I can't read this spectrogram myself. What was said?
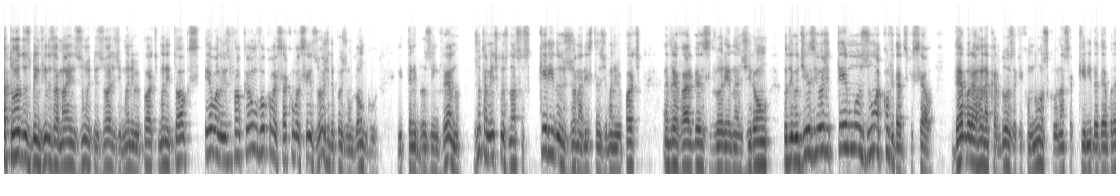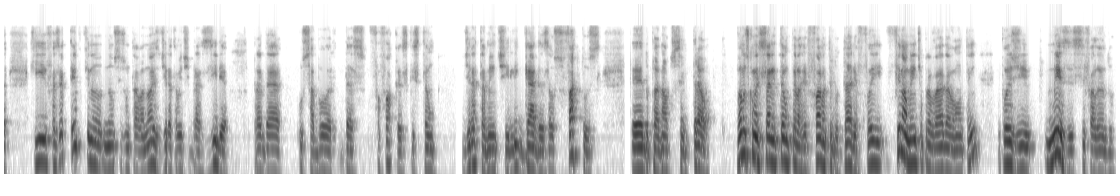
Olá a todos, bem-vindos a mais um episódio de Money Report Money Talks. Eu, Aloysio Falcão, vou conversar com vocês hoje, depois de um longo e tenebroso inverno, juntamente com os nossos queridos jornalistas de Money Report, André Vargas, Lorena Giron, Rodrigo Dias, e hoje temos uma convidada especial, Débora Hanna Cardoso, aqui conosco, nossa querida Débora, que fazia tempo que não, não se juntava a nós, diretamente de Brasília, para dar o sabor das fofocas que estão diretamente ligadas aos fatos eh, do Planalto Central. Vamos começar então pela reforma tributária. Foi finalmente aprovada ontem, depois de meses se falando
